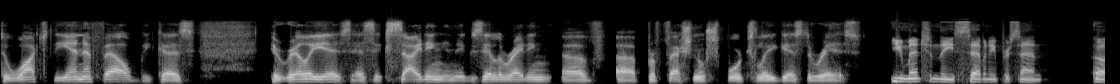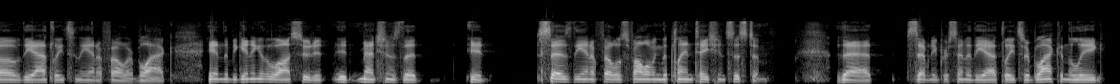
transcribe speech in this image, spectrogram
to watch the NFL because it really is as exciting and exhilarating of a professional sports league as there is. You mentioned the 70% of the athletes in the NFL are black. In the beginning of the lawsuit, it, it mentions that it says the NFL is following the plantation system, that 70% of the athletes are black in the league.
